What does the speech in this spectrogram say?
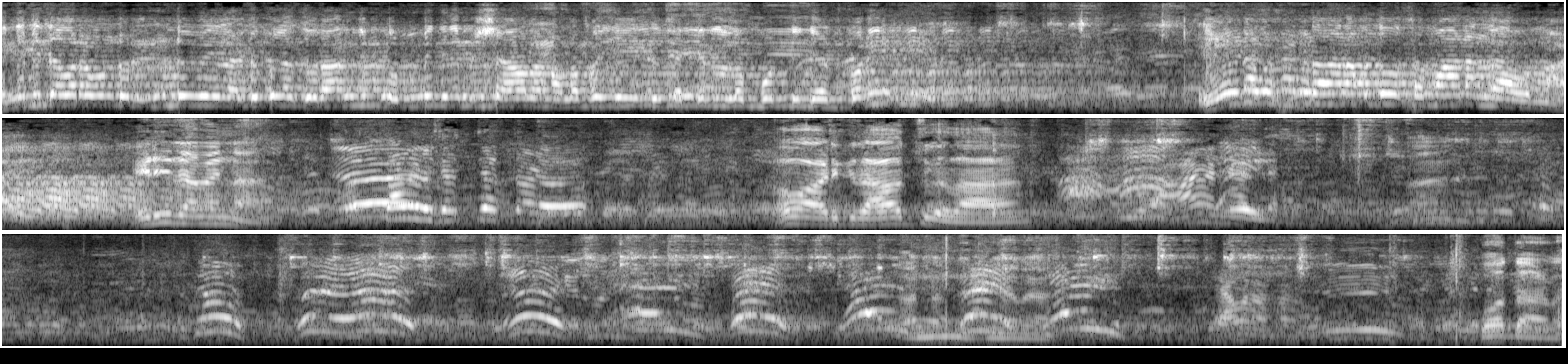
ఎనిమిదవ రౌండ్ రెండు వేల అడుగుల దూరాన్ని తొమ్మిది నిమిషాల నలభై ఐదు సెకండ్లలో పూర్తి చేసుకొని ఏడవ స్థానంతో సమానంగా ఉన్నాయి. ఎడి ఓ ఆడికి రావచ్చు కదా. అన్నం తిన్నారా? పోతా అన్న.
